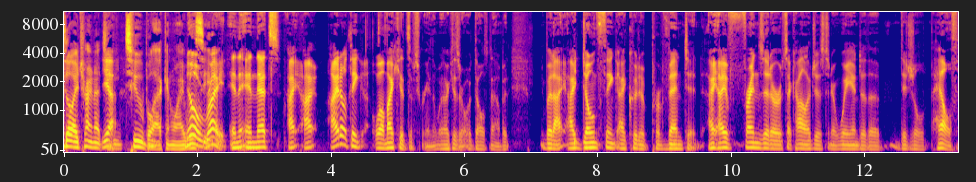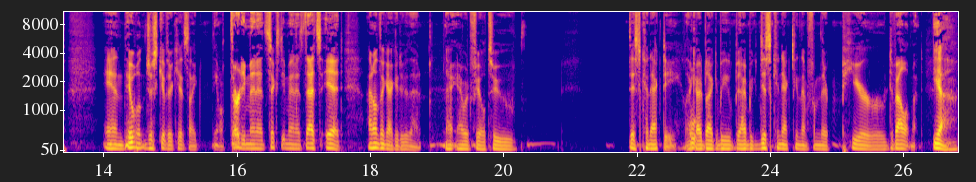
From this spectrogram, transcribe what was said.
So I try not to Yeah. be too black and white. No, We'll see. right, and and that's I, I I don't think. Well, my kids have screens. My kids are adults now, but but I, I don't think I could have prevented. I, I have friends that are psychologists and are way into the digital health, and they will just give their kids like you know thirty minutes, sixty minutes. That's it. I don't think I could do that. I, I would feel too disconnecty. Like I'd like to be I'd be disconnecting them from their peer development. Yeah.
